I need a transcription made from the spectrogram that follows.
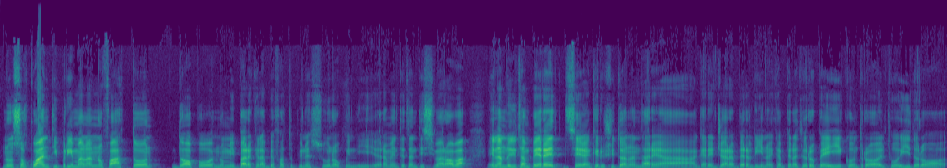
Non so quanti prima l'hanno fatto, dopo non mi pare che l'abbia fatto più nessuno, quindi veramente tantissima roba. E l'anno di Tampere sei anche riuscito ad andare a gareggiare a Berlino ai campionati europei contro il tuo idolo,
